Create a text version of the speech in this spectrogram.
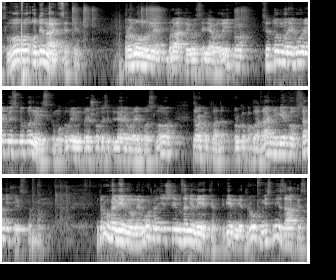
Слово одинадцяте. Промовлене братою Василя Великого, святому Григорію Епископонийському, коли він прийшов до святителя Григорія Богослова з рукопокладанням його в сан єпископа. Друга вірного не можна нічим замінити. Вірний друг міцний захист.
